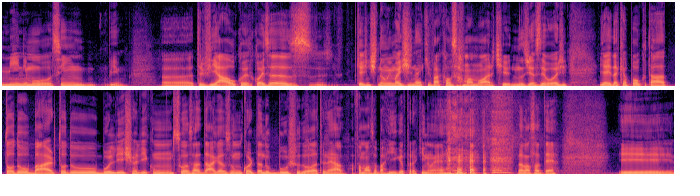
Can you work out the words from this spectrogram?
mínimo, assim, uh, trivial, co coisas que a gente não imagina que vai causar uma morte nos dias de hoje. E aí daqui a pouco tá todo o bar, todo o boliche ali com suas adagas, um cortando o bucho do outro, né? A, a famosa barriga, para quem não é da nossa terra. E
